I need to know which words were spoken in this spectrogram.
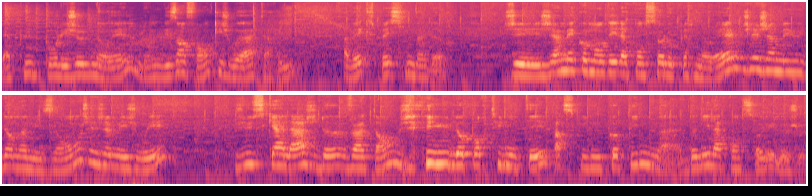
la pub pour les jeux de Noël, donc des enfants qui jouaient à Atari avec Space Invader. J'ai jamais commandé la console au Père Noël, je l'ai jamais eu dans ma maison, j'ai jamais joué. Jusqu'à l'âge de 20 ans, j'ai eu l'opportunité parce qu'une copine m'a donné la console et le jeu.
